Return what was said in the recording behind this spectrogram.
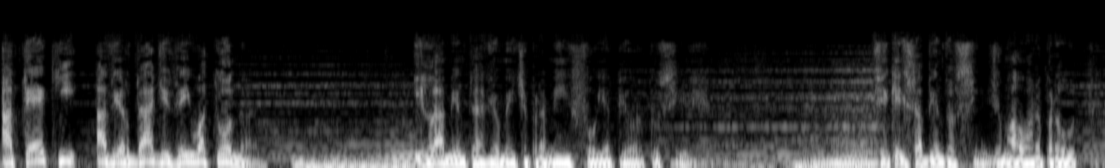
Até que a verdade veio à tona. E lamentavelmente para mim foi a pior possível. Fiquei sabendo assim, de uma hora para outra,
